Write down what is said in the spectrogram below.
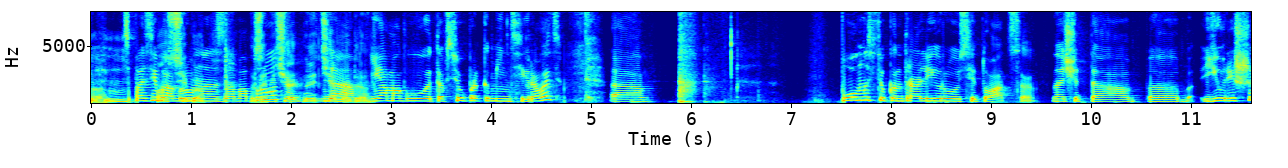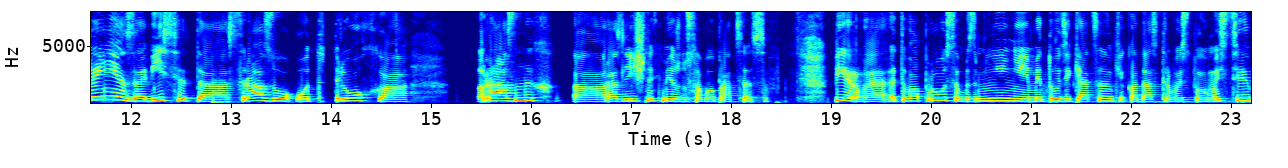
Угу. Спасибо, Спасибо огромное за вопрос. Замечательная тема, да. да. Я могу это все прокомментировать. Э, полностью контролирую ситуацию. Значит, э, ее решение зависит э, сразу от трех разных, э, различных между собой процессов. Первое – это вопрос об изменении методики оценки кадастровой стоимости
